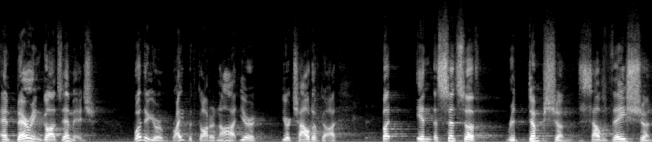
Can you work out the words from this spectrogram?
and bearing God's image, whether you're right with God or not, you're, you're a child of God. But in the sense of redemption, salvation,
